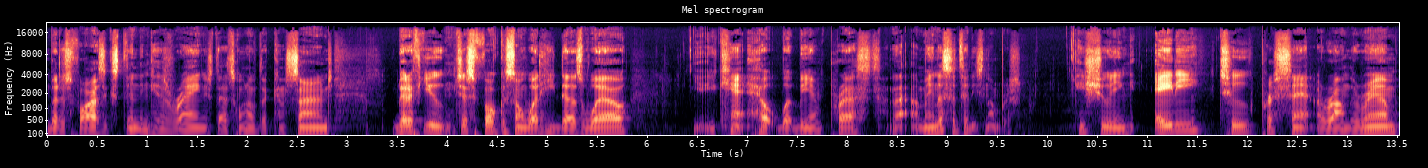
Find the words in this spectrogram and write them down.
But as far as extending his range, that's one of the concerns. But if you just focus on what he does well, you can't help but be impressed. I mean, listen to these numbers. He's shooting 82% around the rim,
